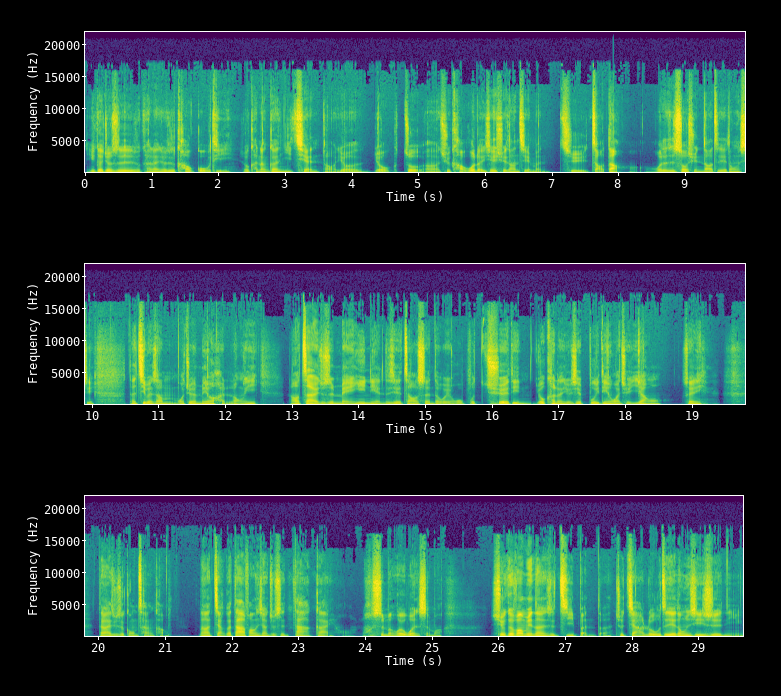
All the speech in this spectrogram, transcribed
一个就是可能就是考古题，就可能跟以前哦有有做呃去考过的一些学长姐们去找到，或者是搜寻到这些东西，但基本上我觉得没有很容易。然后再来就是每一年这些招生的委员，我不确定，有可能有些不一定完全一样哦，所以 大概就是供参考。那讲个大方向，就是大概哦，老师们会问什么？学科方面当然是基本的，就假如这些东西是你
